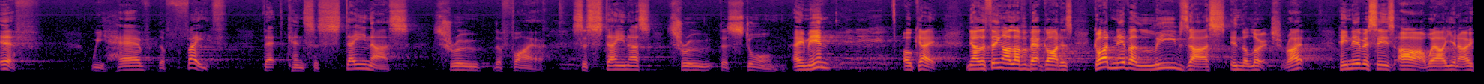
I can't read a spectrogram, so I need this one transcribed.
if we have the faith that can sustain us through the fire, sustain us through the storm. Amen? Amen? Okay. Now, the thing I love about God is God never leaves us in the lurch, right? He never says, oh, well, you know,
